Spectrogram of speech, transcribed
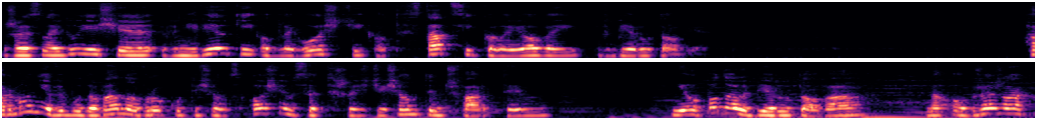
że znajduje się w niewielkiej odległości od stacji kolejowej w Bierutowie. Harmonię wybudowano w roku 1864 nieopodal Bierutowa na obrzeżach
